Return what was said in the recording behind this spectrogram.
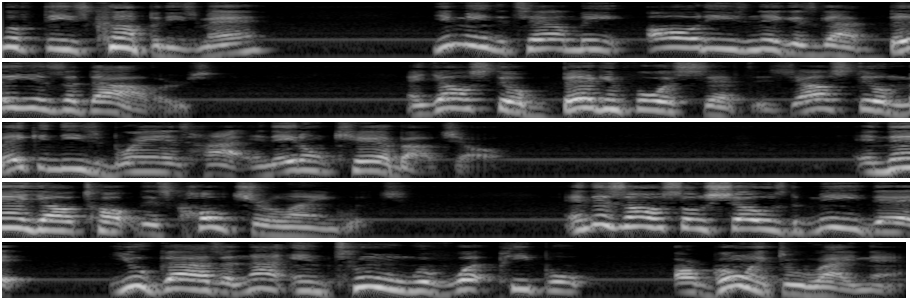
with these companies, man. You mean to tell me all these niggas got billions of dollars and y'all still begging for acceptance? Y'all still making these brands hot and they don't care about y'all. And now y'all talk this culture language. And this also shows to me that you guys are not in tune with what people are going through right now.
